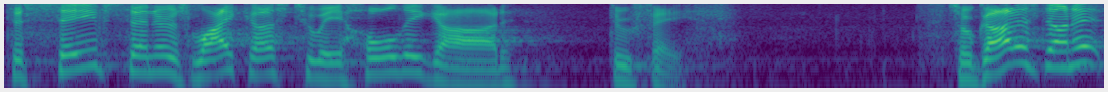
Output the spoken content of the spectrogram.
to save sinners like us to a holy God through faith. So God has done it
